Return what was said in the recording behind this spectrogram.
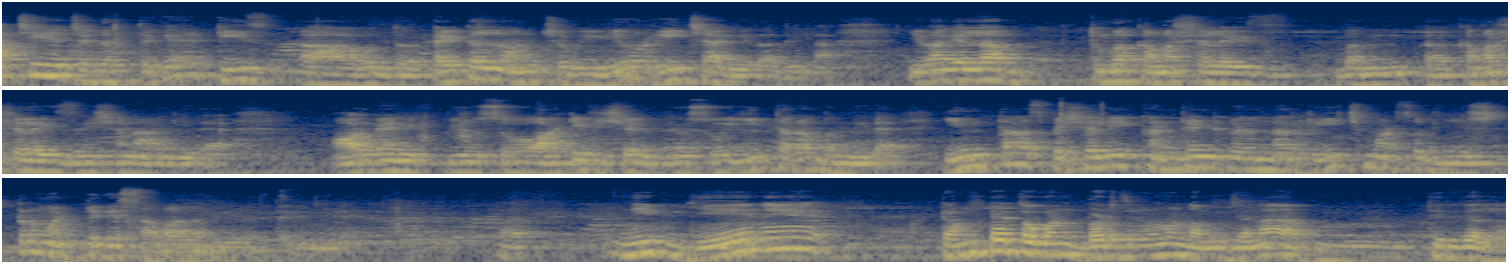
ಆಚೆಯ ಜಗತ್ತಿಗೆ ಟೀಸ್ ಒಂದು ಟೈಟಲ್ ಲಾಂಚ್ ವಿಡಿಯೋ ರೀಚ್ ಆಗಿರೋದಿಲ್ಲ. ಇವಾಗೆಲ್ಲ ತುಂಬಾ ಕಮರ್ಷಿಯಲೈಸ್ ಬಂದ್ ಕಮರ್ಷಿಯಲೈಸೇಷನ್ ಆಗಿದೆ. ಆರ್ಗ್ಯಾನಿಕ್ ವ್ಯೂಸು ಆರ್ಟಿಫಿಷಿಯಲ್ ವ್ಯೂಸು ಈ ಥರ ಬಂದಿದೆ. ಇಂಥ ಸ್ಪೆಷಲಿ ಕಂಟೆಂಟ್ಗಳನ್ನ ರೀಚ್ ಮಾಡಿಸೋದು ಎಷ್ಟರ ಮಟ್ಟಿಗೆ ಸವಾಲಾಗಿರುತ್ತೆ ನಿಮಗೆ? ನೀವು ಏನೇ ಟಮಟೆ ತೊಗೊಂಡು ಬಡಿದ್ರೂ ನಮ್ಮ ಜನ ತಿರುಗಲ್ಲ.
